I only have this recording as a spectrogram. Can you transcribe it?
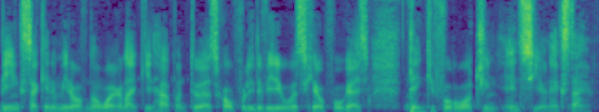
being stuck in the middle of nowhere like it happened to us. Hopefully the video was helpful, guys. Thank you for watching and see you next time.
